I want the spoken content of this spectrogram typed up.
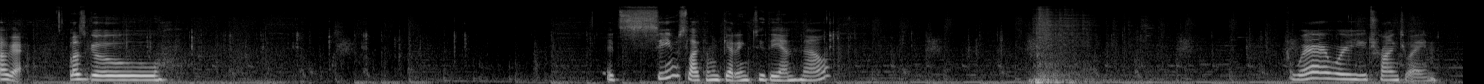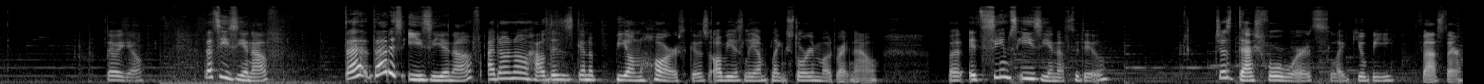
Okay. Let's go. It seems like I'm getting to the end now. Where were you trying to aim? There we go. That's easy enough. That That is easy enough. I don't know how this is gonna be on hard, because obviously I'm playing story mode right now. But it seems easy enough to do. Just dash forwards, like you'll be faster.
